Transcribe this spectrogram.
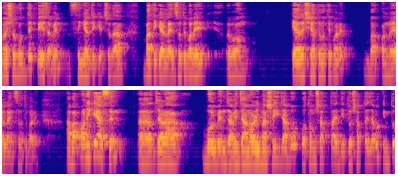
নয়শোর মধ্যে পেয়ে যাবেন সিঙ্গেল টিকিট সেটা বাতিক এয়ারলাইন্স হতে পারে এবং এয়ার এশিয়াতে হতে পারে। বা অন্য এয়ারলাইন্সে হতে পারে। আবার অনেকে আছেন যারা বলবেন যে আমি জানুয়ারি মাসেই যাব, প্রথম সপ্তাহে, দ্বিতীয় সপ্তাহে যাব, কিন্তু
